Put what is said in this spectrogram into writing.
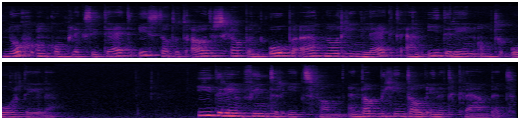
Nog een complexiteit is dat het ouderschap een open uitnodiging lijkt aan iedereen om te oordelen. Iedereen vindt er iets van en dat begint al in het kraambed,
